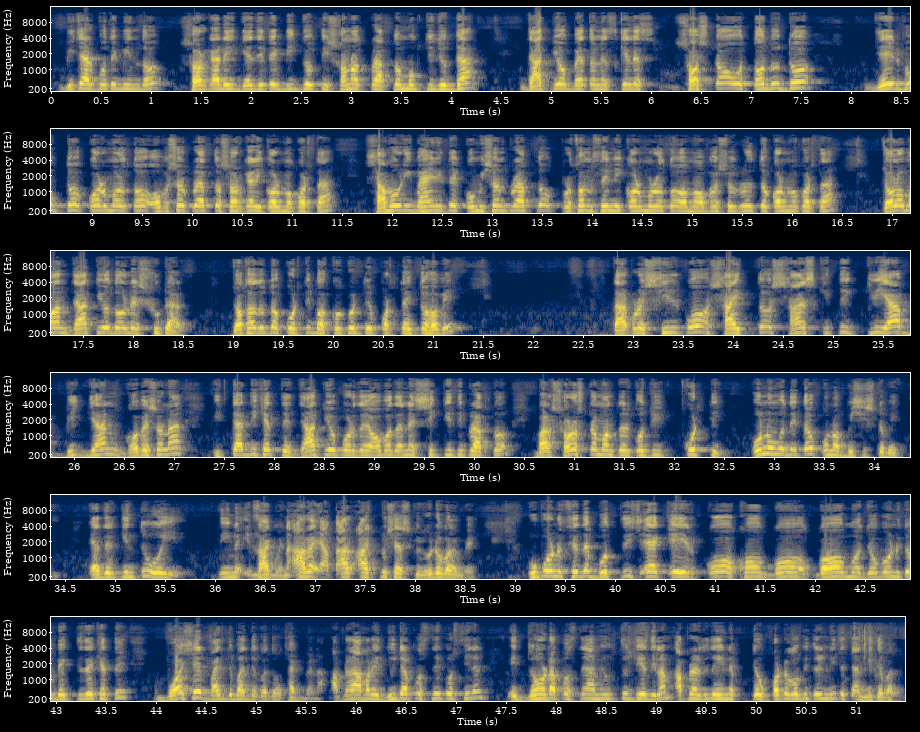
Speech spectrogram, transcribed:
বিচারপতিবৃন্দ, সরকারি গেজেটে বিজ্ঞপ্তি সনদপ্রাপ্ত মুক্তিযোদ্ধা, জাতীয় বেতন স্কেলে ষষ্ঠ ও তদুর্ধ জেলভুক্ত কর্মরত অবসরপ্রাপ্ত সরকারি কর্মকর্তা, সামরিক বাহিনীতে কমিশনপ্রাপ্ত প্রথম শ্রেণি কর্মরত অবসরপ্রাপ্ত কর্মকর্তা চলমান জাতীয় দলের শুটার যথাযথ কর্তৃপক্ষ কর্তৃক প্রত্যায়িত হবে। তারপরে শিল্প, সাহিত্য, সাংস্কৃতিক ক্রিয়া, বিজ্ঞান, গবেষণা ইত্যাদি ক্ষেত্রে জাতীয় পর্যায়ে অবদানের স্বীকৃতিপ্রাপ্ত বা স্বরাষ্ট্র মন্ত্রণালয় কর্তৃক অনুমোদিত কোনো বিশিষ্ট ব্যক্তি। এদের কিন্তু ওই দিন থাকবে না। আর একটু শেষ করি, ওটা বলবে। উপনিষেদে বত্রিশ এক এর ক, খ, গ গ ম যৌবনিত ব্যক্তিদের ক্ষেত্রে বয়সের বাধ্য বাধ্যকতাও থাকবে না। আপনারা আমার এই দুইটা প্রশ্ন করছিলেন, এই দুটা প্রশ্নে আমি উত্তর দিয়ে দিলাম। আপনারা যদি এখানে কেউ ফটোকপি করে নিতে চান, নিতে পারেন।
